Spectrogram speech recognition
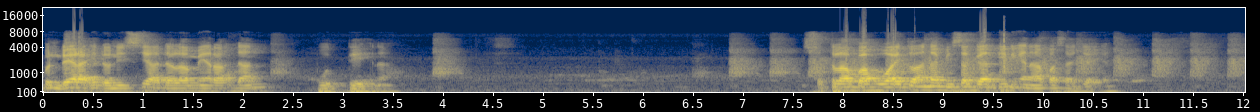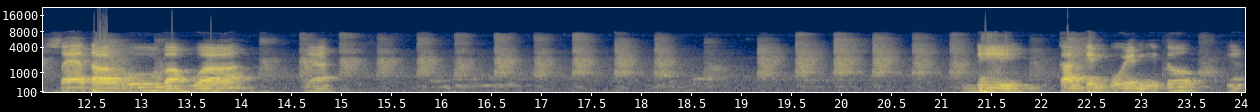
bendera Indonesia adalah merah dan putih. Nah, setelah bahwa itu Anda bisa ganti dengan apa saja ya saya tahu bahwa ya di kantin UIN itu ya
